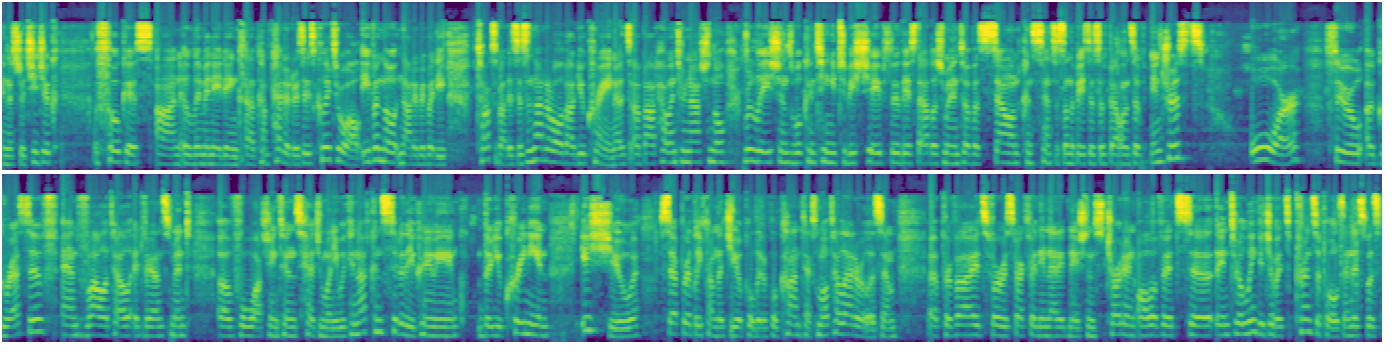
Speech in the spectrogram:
in a strategic focus on eliminating uh, competitors. It's clear to all, even though not everybody talks about this, this is not at all about Ukraine. It's about how international relations will continue to be shaped through the establishment of a sound consensus on the basis of balance of interests or through aggressive and volatile advancement of Washington's hegemony. We cannot consider the Ukrainian, the Ukrainian issue separately from the geopolitical context. Multilateralism uh, provides for respect for the United Nations Charter and all of its uh, interlinkage of its principles, and this was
